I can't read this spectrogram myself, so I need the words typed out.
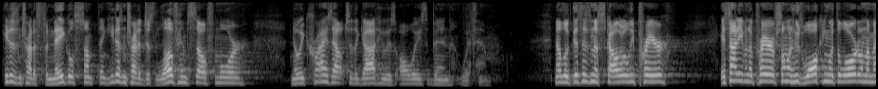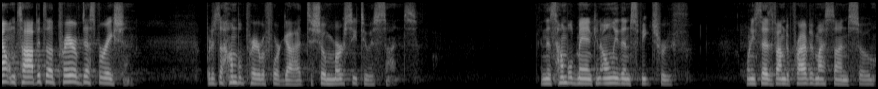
he doesn't try to finagle something, he doesn't try to just love himself more. No, he cries out to the God who has always been with him. Now, look, this isn't a scholarly prayer. It's not even a prayer of someone who's walking with the Lord on a mountaintop. It's a prayer of desperation but it's a humble prayer before God to show mercy to his sons. And this humbled man can only then speak truth when he says, If I'm deprived of my son, so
